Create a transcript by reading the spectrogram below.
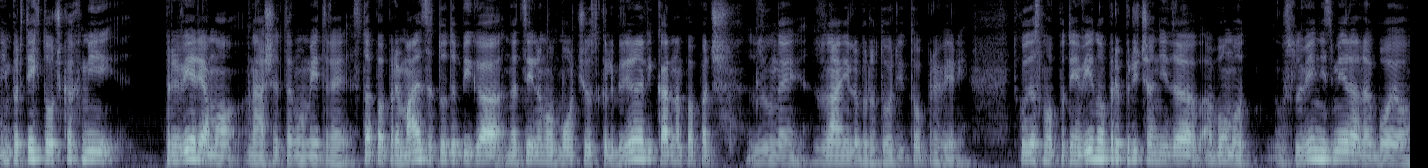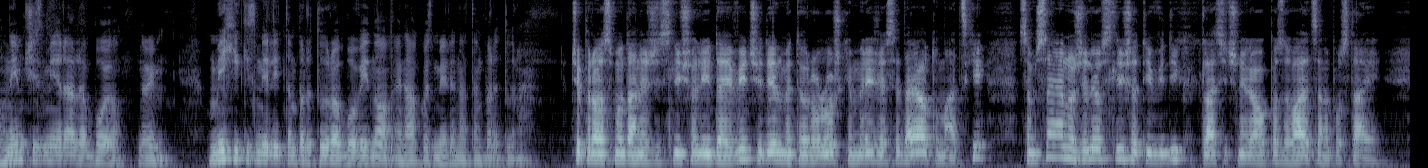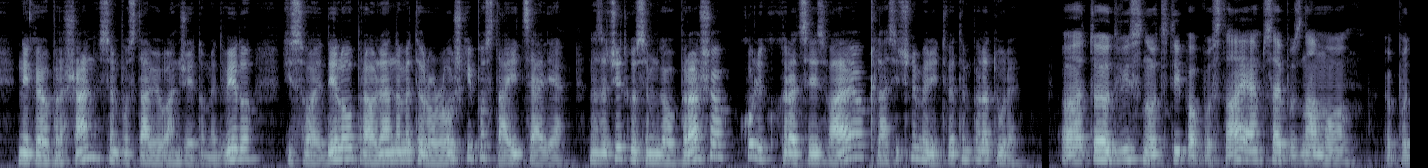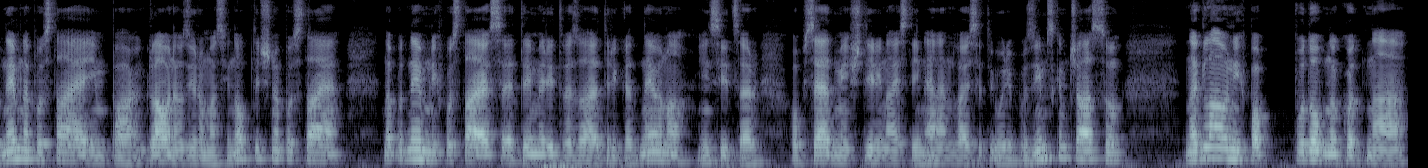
in pri teh točkah mi preverjamo naše termometre, sta pa premali, zato da bi ga na celem območju skalibrirali, kar nam pa pač zunaj, zunanji laboratorij to preveri. Tako da smo potem vedno prepričani, da bomo v Sloveniji izmerili, bojo v Nemčiji izmerili, bojo, vem, v Mehiki izmerili temperaturo, bo vedno enako izmerjena temperatura. Čeprav smo danes že slišali, da je večji del meteorološke mreže sedaj avtomatski, sem vseeno želel slišati vidik klasičnega opazovalca na postaji. Nekaj vprašanj sem postavil Anžetu Medvedu, ki svoje delo opravlja na Meteorološki postaji Celje. Na začetku sem ga vprašal, kolikokrat se izvajajo klasične meritve temperature. to je odvisno od tipa postaje, saj poznamo podnebne postaje in pa glavne oziroma sinoptične postaje. Na podnebnih postajah se te meritve izvajajo trikrat dnevno, in sicer ob sedmi, štirinajsti in enaindvajseti uri po zimskem času. Na glavnih pa podobno kot na,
